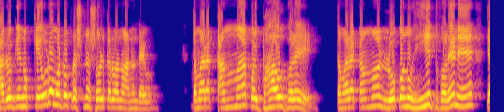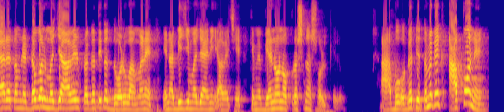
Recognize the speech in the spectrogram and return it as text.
આરોગ્યનો કેવડો મોટો પ્રશ્ન સોલ્વ કરવાનો આનંદ આવ્યો. તમારા કામમાં કોઈ ભાવ ભળે, તમારા કામમાં લોકોનું હિત ભળે ને, ત્યારે તમને ડબલ મજા આવે ને પ્રગતિ તો દોડવા મળે. એના બીજી મજા એની આવે છે કે મેં બહેનોનો પ્રશ્ન સોલ્વ કર્યો. આ બહુ અગત્ય. તમે કંઈક આપો ને,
